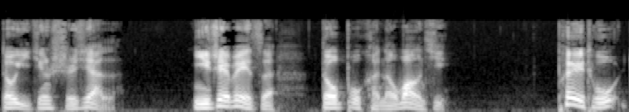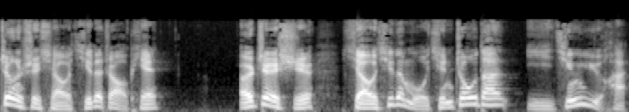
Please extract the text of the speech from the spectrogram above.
都已经实现了，你这辈子都不可能忘记。配图正是小齐的照片。而这时，小琪的母亲周丹已经遇害。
